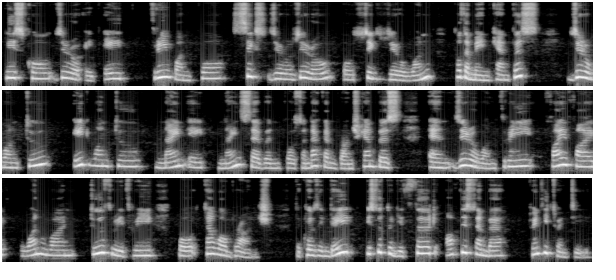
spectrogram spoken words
please call 088 314 600 or 601 for the main campus, 012 812-9897 for Sandakan Branch Campus and 013-5511-233 for Tawau Branch. The closing date is the 23rd of December 2020.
